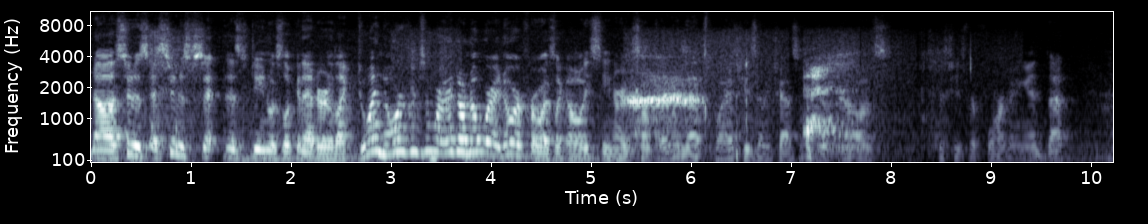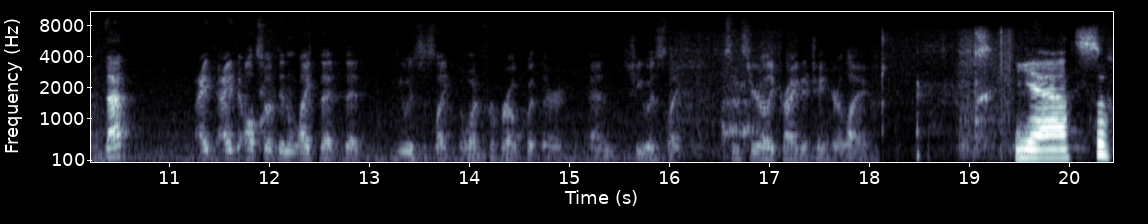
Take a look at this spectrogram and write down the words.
no. As soon as as soon as, as Dean was looking at her, like, do I know her from somewhere? I don't know where I know her from. I was like, oh, he's seen her in something, and that's why she's in a chastity group now, is because she's reforming, and that that I, I also didn't like that that he was just like the one for broke with her, and she was like sincerely trying to change her life. yeah it's a,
